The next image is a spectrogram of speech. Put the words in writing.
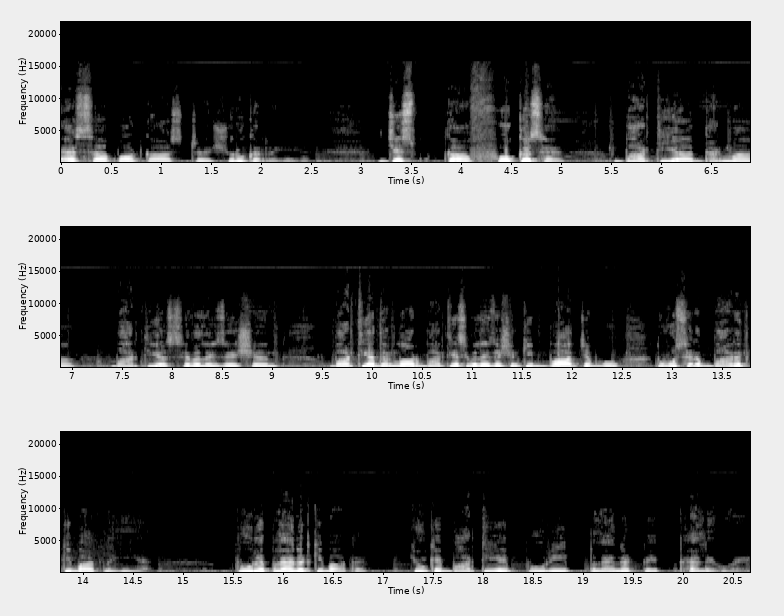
ऐसा पॉडकास्ट शुरू कर रहे हैं, जिसका फोकस है भारतीय धर्मा, भारतीय सिविलाइजेशन भारतीय धर्मा और भारतीय सिविलाइजेशन की बात जब हो तो वो सिर्फ़ भारत की बात नहीं है, पूरे प्लानट की बात है, क्योंकि भारतीय पूरी प्लानट पे फैले हुए हैं।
